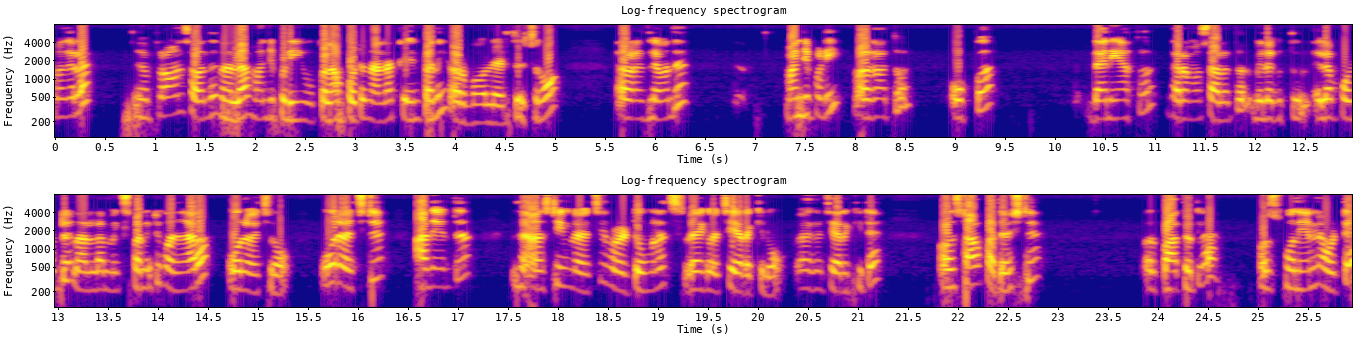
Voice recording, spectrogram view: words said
முதல்ல ப்ரான்ஸை வந்து நல்லா மஞ்சப்பொடி உப்பெல்லாம் போட்டு நல்லா க்ளீன் பண்ணி ஒரு பவுலில் எடுத்து வச்சுருவோம். அதில் வந்து மஞ்சப்பொடி மிளகாத்தூள் உப்பு தனியாத்தூள் கரம் மசாலாத்தூள் மிளகுத்தூள் எல்லாம் போட்டு நல்லா மிக்ஸ் பண்ணிவிட்டு கொஞ்ச நேரம் ஊற வச்சுருவோம் ஊற வச்சுட்டு அதை எடுத்து ஸ்டீமில் வச்சு ஒரு டூ மினிட்ஸ் வேக வச்சு இறக்கிடுவோம் வேக வச்சு இறக்கிட்டு ஒரு ஸ்டவ் பற்ற வச்சுட்டு ஒரு பாத்திரத்தில் ஒரு ஸ்பூன் எண்ணெய் விட்டு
